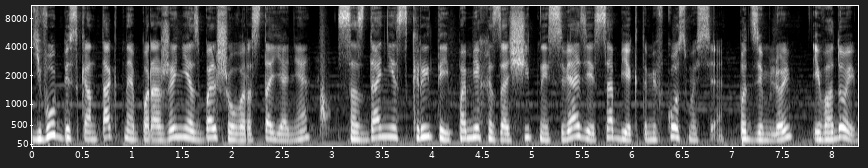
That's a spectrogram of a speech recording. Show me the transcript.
его бесконтактное поражение с большого расстояния, создание скрытой помехозащитной связи с объектами в космосе, под землей и водой,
